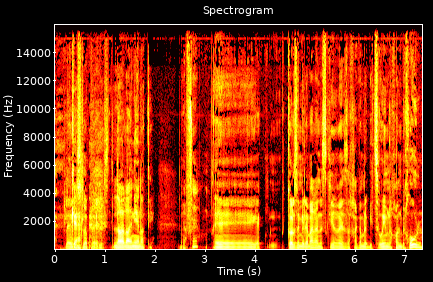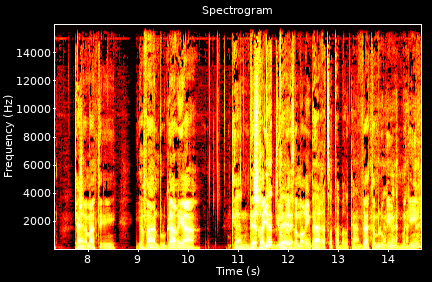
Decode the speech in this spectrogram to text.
פלייליסט כן. לא פלייליסט. לא, לא עניין אותי. יפה. אה, כל זה מלמעלה נזכיר אה, זכה גם לביצועים נכון בחו"ל. כן, שמעתי יוון, בולגריה, כן. דרך היוטיוב ב- לזמרים. בארצות הבלקן. והתמלוגים מגיעים.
